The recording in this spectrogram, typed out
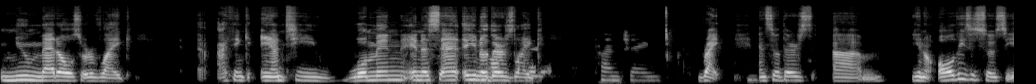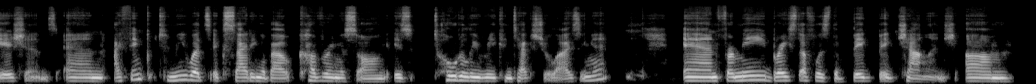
metal sort of like i think anti-woman in a sense you know there's like punching. Right and so there's um you know all these associations and i think to me what's exciting about covering a song is totally recontextualizing it. And for me break stuff was the big big challenge. Um,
